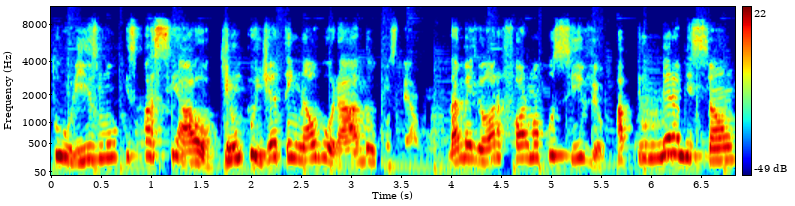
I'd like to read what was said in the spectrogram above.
turismo espacial, que não podia ter inaugurado, Costello, da melhor forma possível. A primeira missão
